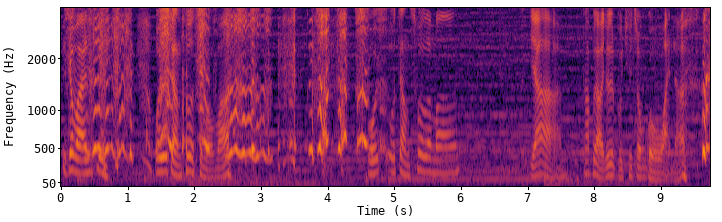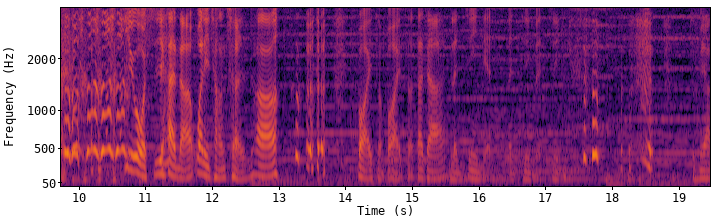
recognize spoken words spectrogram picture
你干嘛安静？我有讲错什么吗？我我讲错了吗？呀、大不了就是不去中国玩啊，因为我稀罕啊，万里长城啊。不好意思，不好意思，大家冷静一点，冷静，冷静。怎么样？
